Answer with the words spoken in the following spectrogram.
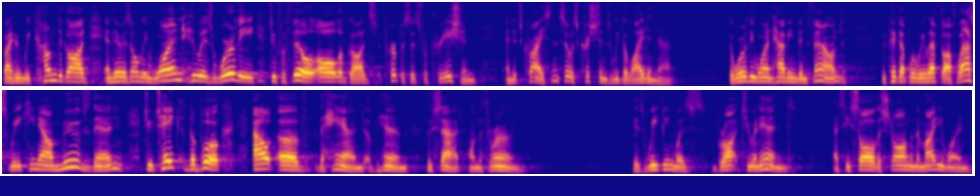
by whom we come to God, and there is only one who is worthy to fulfill all of God's purposes for creation, and it's Christ. And so, as Christians, we delight in that. The worthy one having been found, we pick up where we left off last week. He now moves then to take the book out of the hand of him who sat on the throne. His weeping was brought to an end as he saw the strong and the mighty one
